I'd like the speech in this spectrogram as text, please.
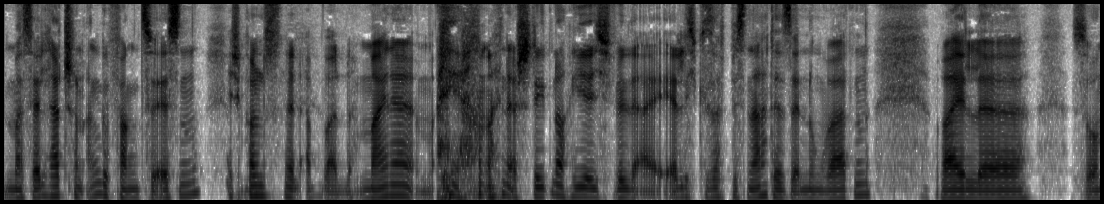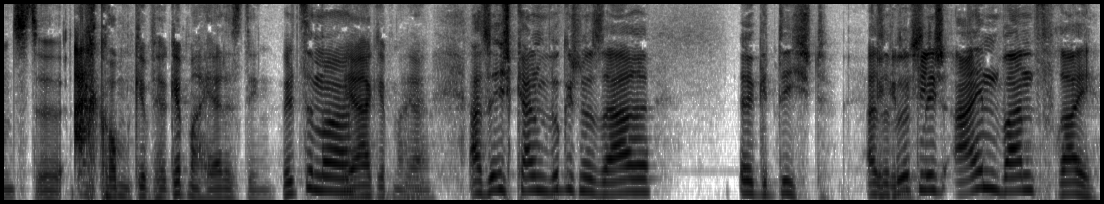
Marcel hat schon angefangen zu essen. Ich konnte es nicht abwarten. Meiner, ja, meiner steht noch hier. Ich will ehrlich gesagt bis nach der Sendung warten, weil äh, sonst, äh, ach komm, gib, gib mal her das Ding. Willst du mal? Ja, gib mal her. Also ich kann wirklich nur sagen, äh, Gedicht. Also Gedicht. wirklich einwandfrei.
